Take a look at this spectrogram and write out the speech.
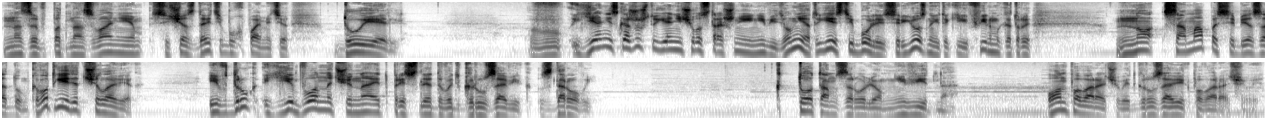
под названием, сейчас дайте бог памяти, «Дуэль». Я не скажу, что я ничего страшнее не видел. Нет, есть и более серьезные такие фильмы, которые... Но сама по себе задумка. Вот едет человек, и вдруг его начинает преследовать грузовик здоровый. Кто там за рулем, не видно. Он поворачивает, грузовик поворачивает.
